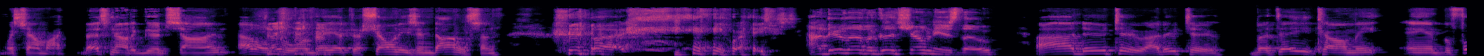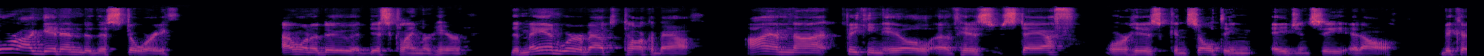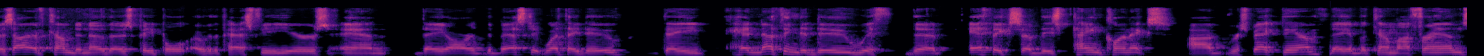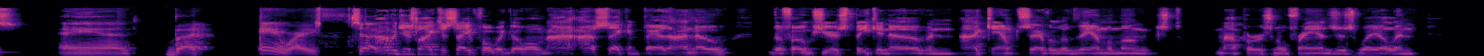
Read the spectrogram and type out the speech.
which I'm like, that's not a good sign. I don't ever want to be at the Shoney's in Donelson. but anyways. I do love a good Shoney's though. I do too. I do too. But they call me and before I get into this story, I want to do a disclaimer here. The man we're about to talk about, I am not speaking ill of his staff or his consulting agency at all because I have come to know those people over the past few years and they are the best at what they do. They had nothing to do with the ethics of these pain clinics. I respect them. They have become my friends and, but anyways, so I would just like to say before we go on, I, I second that. I know the folks you're speaking of, and I count several of them amongst my personal friends as well. And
